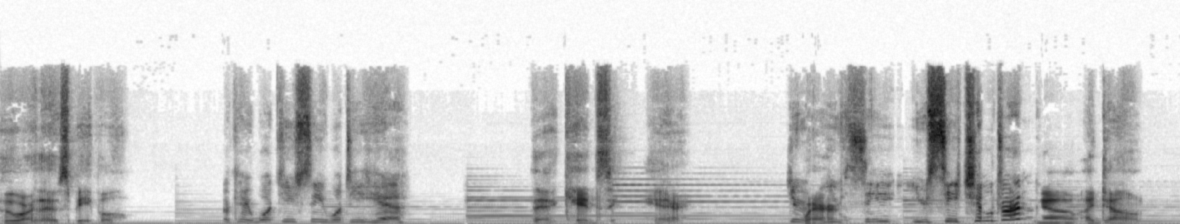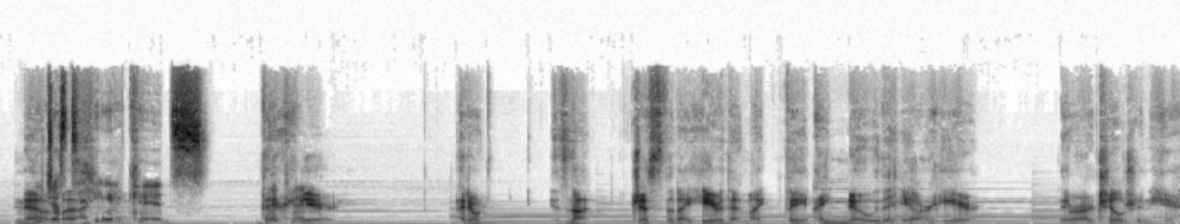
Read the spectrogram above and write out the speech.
Who are those people? okay, what do you see? What do you hear? The kids here. You, Where? you see you see children? No, I don't. No, you just but I- hear kids. they're okay. here. I don't. It's not just that I hear them. I they. I know they are here. There are children here.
